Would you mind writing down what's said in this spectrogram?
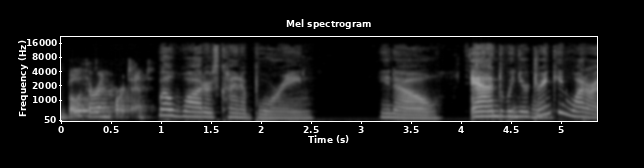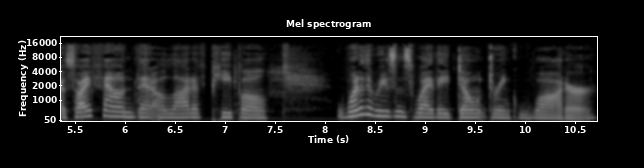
both are important. Well, water's kind of boring, you know. And when you're mm-hmm. drinking water, so I found that a lot of people, one of the reasons why they don't drink water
